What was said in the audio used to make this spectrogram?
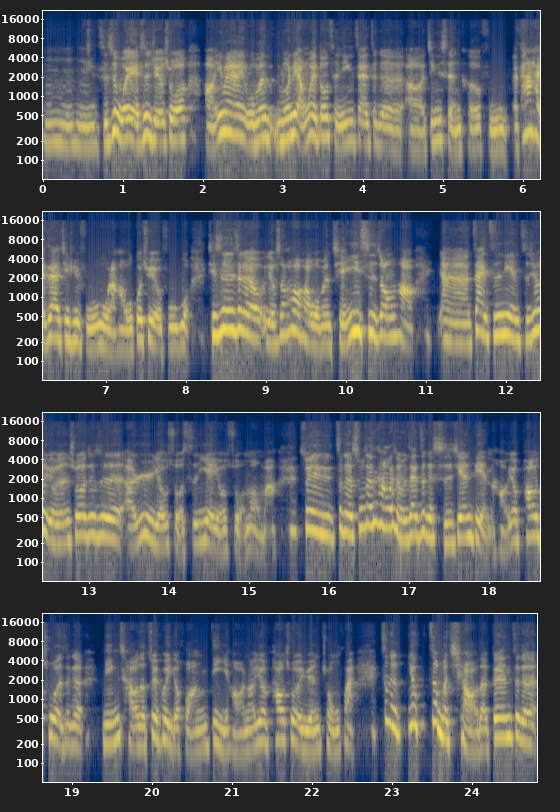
哼，只是我也是觉得说啊，因为我们我们两位都曾经在这个呃精神科服务，他还在继续服务了哈。我过去有服务过。其实这个有时候哈，我们潜意识中哈，呃，在之念之，就有人说就是呃日有所思，夜有所梦嘛。所以这个苏贞昌为什么在这个时间点哈，又抛出了这个明朝的最后一个皇帝哈，然后又抛出了袁崇焕，这个又这么巧的跟这个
